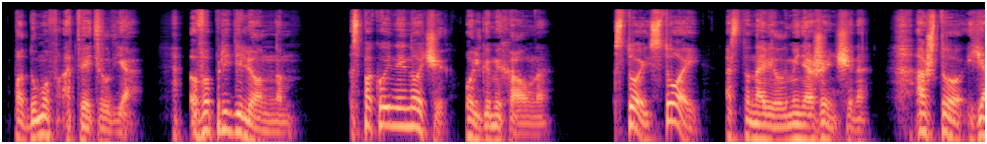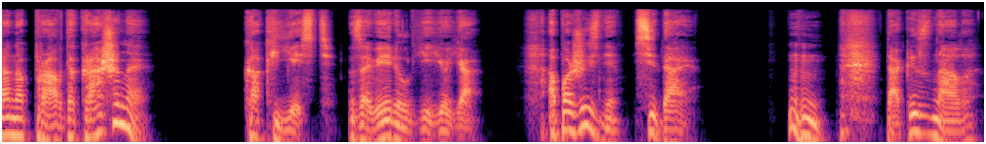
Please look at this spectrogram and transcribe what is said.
— подумав, ответил я. «В определенном. «Спокойной ночи, Ольга Михайловна». «Стой, стой!» — остановила меня женщина. «А что, Яна правда крашеная?» «Как есть», — заверил ее я. «А по жизни седая». «Хм, так и знала», —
